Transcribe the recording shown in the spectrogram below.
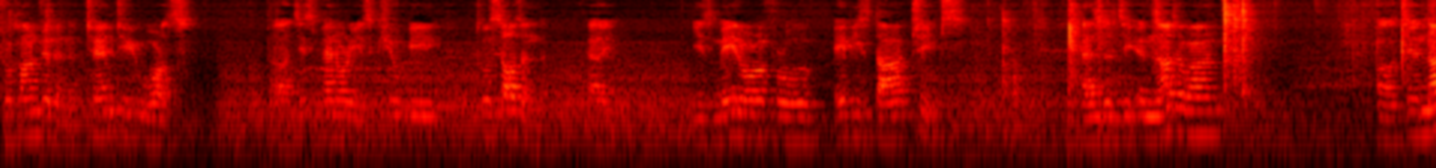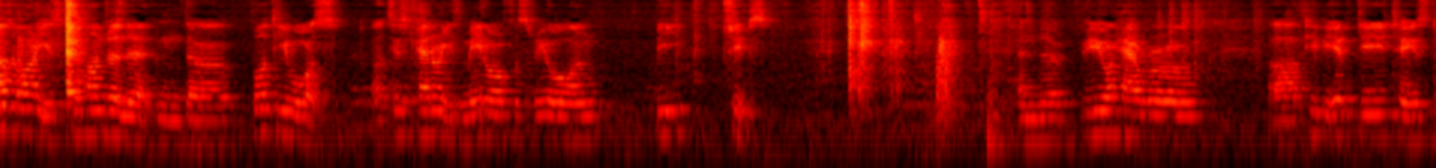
220 watts. Uh, this panel is QB2000. Uh, is made of Epistar chips. And the another one uh, the another one is 240 watts. Uh, this panel is made of 301B chips. And uh, we will have uh, uh, PPFD test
